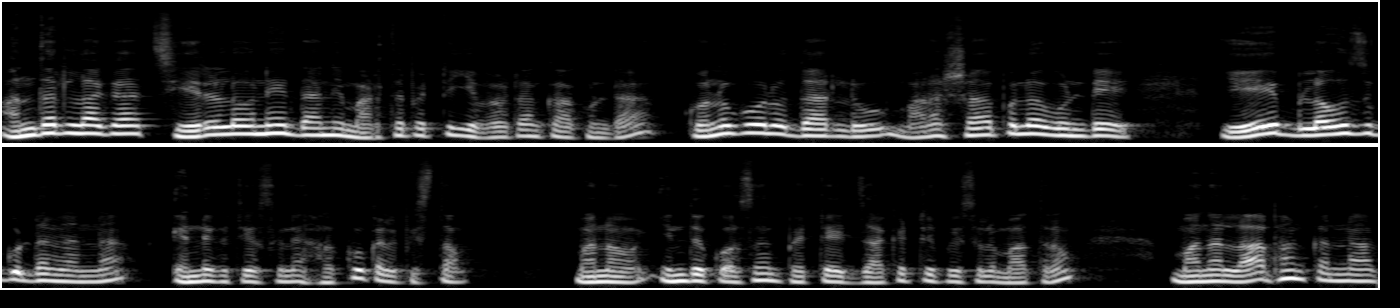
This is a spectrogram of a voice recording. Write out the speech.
అందరిలాగా చీరలోనే దాన్ని మడతపెట్టి ఇవ్వడం కాకుండా కొనుగోలుదారులు మన షాపులో ఉండే ఏ బ్లౌజ్ గుడ్డనన్నా ఎన్నిక చేసుకునే హక్కు కల్పిస్తాం. మనం ఇందుకోసం పెట్టే జాకెట్ పీసులు మాత్రం మన లాభం కన్నా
